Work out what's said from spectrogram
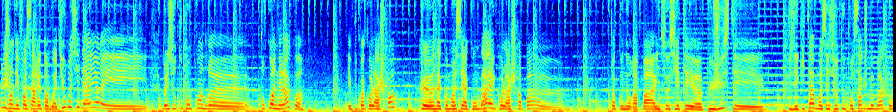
Les gens, des fois, s'arrêtent en voiture aussi derrière et veulent surtout comprendre pourquoi on est là, quoi. Et pourquoi qu'on lâche pas. Qu'on a commencé à combat et qu'on lâchera pas tant qu'on n'aura pas une société plus juste et plus équitable. Moi, c'est surtout pour ça que je me bats, quoi.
